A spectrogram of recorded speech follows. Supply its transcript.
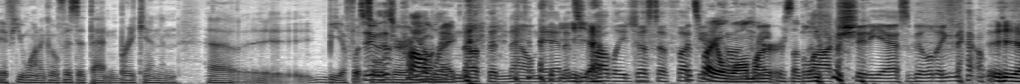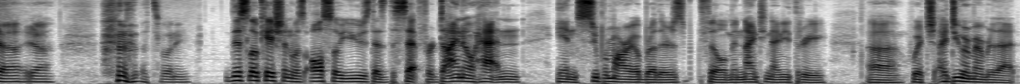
If you want to go visit that and break in and uh, be a foot Dude, it's soldier, own probably right. nothing now, man. It's Yeah. probably just a fucking. It's probably a Walmart or something. Block shitty ass building now. yeah, yeah. That's funny. This location was also used as the set for Dinohattan in Super Mario Brothers film in 1993, uh, which I do remember that.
